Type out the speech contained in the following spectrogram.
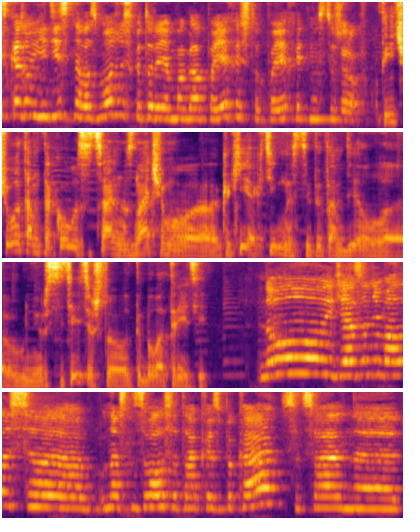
скажем, единственная возможность, которой я могла поехать, чтобы поехать на стажировку. Ты чего там такого социально значимого? Какие активности ты там делала в университете, что ты была третьей? Ну, я занималась, э, у нас называлось так СБК, социальное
